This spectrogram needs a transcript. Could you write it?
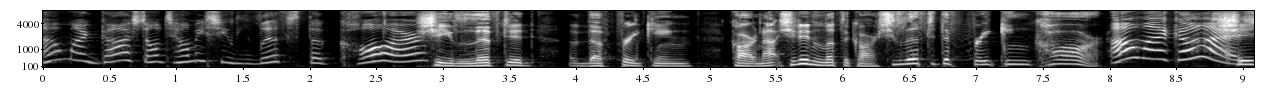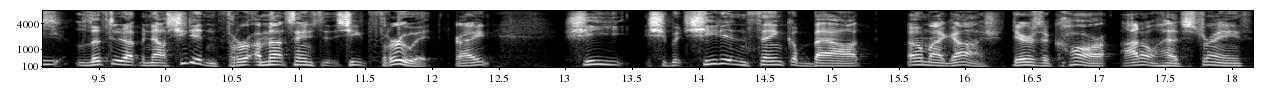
Oh my gosh, don't tell me she lifts the car. She lifted the freaking car. Not she didn't lift the car. She lifted the freaking car. oh gosh. She lifted up and now she didn't throw I'm not saying she threw it, right? She she but she didn't think about, "Oh my gosh, there's a car. I don't have strength.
